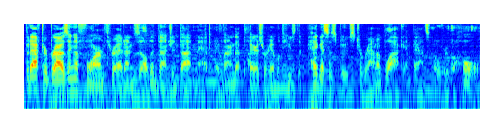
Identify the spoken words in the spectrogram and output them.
but after browsing a forum thread on ZeldaDungeon.net, I learned that players were able to use the Pegasus boots to ram a block and bounce over the hole.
